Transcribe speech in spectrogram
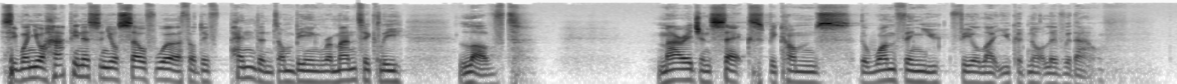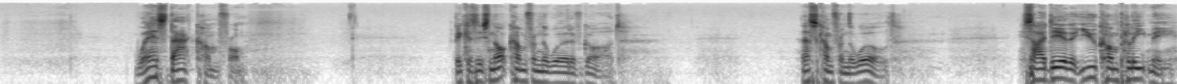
See, when your happiness and your self worth are dependent on being romantically loved, marriage and sex becomes the one thing you feel like you could not live without. Where's that come from? Because it's not come from the Word of God. That's come from the world. This idea that you complete me.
